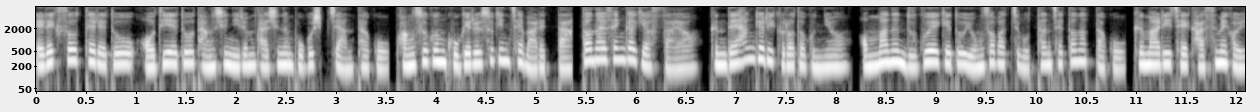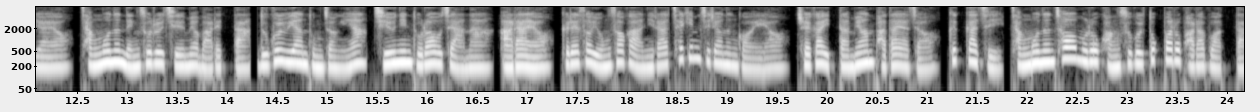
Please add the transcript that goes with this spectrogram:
LX 호텔에도 어디에도 당신 이름 다시는 보고 싶지 않다고. 광숙은 고개를 숙인 채 말했다. 떠날 생각이었어요. 근데 한결이 그러더군요. 엄마는 누구에게도 용서받지 못한 채 떠났다고. 그 말이 제 가슴에 걸려요. 장모는 냉소를 지으며 말했다. 누굴 위한 동정이야? 지훈인 돌아오지 않아. 알아요. 그래서 용서가 아니라 책임지려는 거예요. 죄가 있다면 받아야죠. 끝까지. 장모는 처음으로 광숙을 똑바로 바라보았다.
